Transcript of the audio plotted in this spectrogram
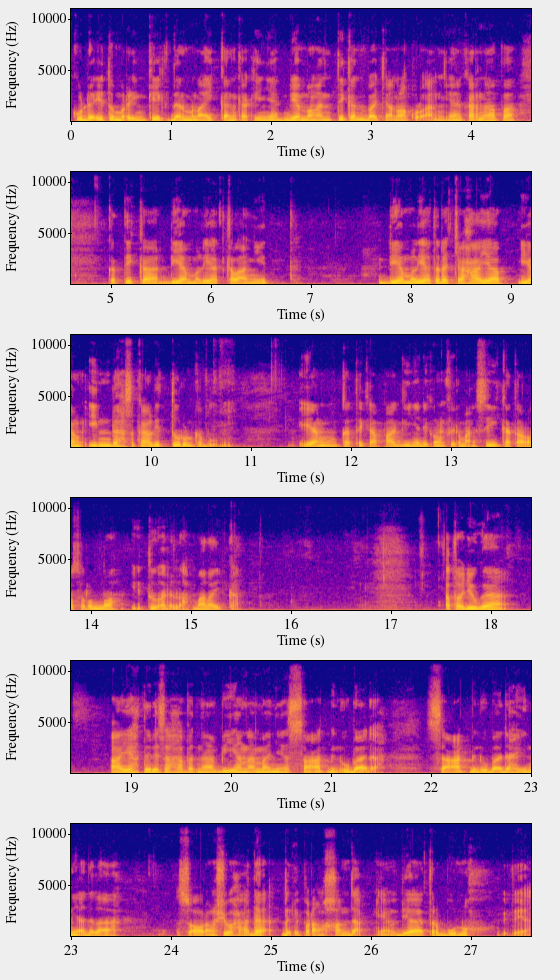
kuda itu meringkik dan menaikkan kakinya. Dia menghentikan bacaan Al-Qurannya. Karena apa? ketika dia melihat ke langit, dia melihat ada cahaya yang indah sekali turun ke bumi. Yang ketika paginya dikonfirmasi, kata Rasulullah, itu adalah malaikat. Atau juga ayah dari sahabat Nabi yang namanya Sa'ad bin Ubadah. Sa'ad bin Ubadah ini adalah seorang syuhada dari perang Khandak yang dia terbunuh gitu ya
